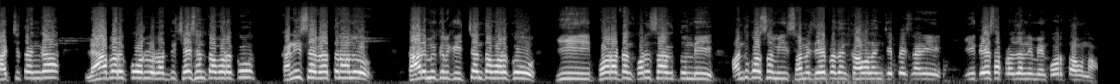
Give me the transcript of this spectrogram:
ఖచ్చితంగా లేబర్ కోడ్లు రద్దు చేసేంత వరకు కనీస వేతనాలు కార్మికులకు ఇచ్చేంత వరకు ఈ పోరాటం కొనసాగుతుంది. అందుకోసం ఈ సమ్మె జయప్రదం కావాలని చెప్పేసి అని ఈ దేశ ప్రజల్ని మేము కోరుతా ఉన్నాం.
